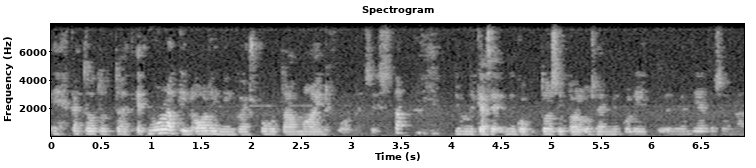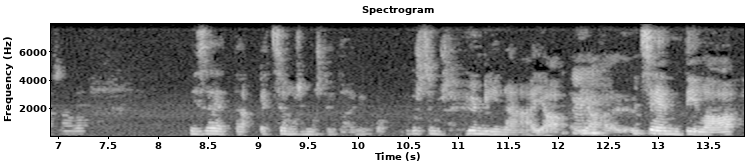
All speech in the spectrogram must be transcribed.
ehkä totuttu, että, että mullakin oli, niin kuin, jos puhutaan mindfulnessista, Mm. mikä se niin kuin, tosi paljon usein niin kuin, liittyy siihen tietoisen läsnäoloon, niin se, että, että se on semmoista jotain niin kuin, just semmoista hyminää ja, Mm. ja sen tilaa.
